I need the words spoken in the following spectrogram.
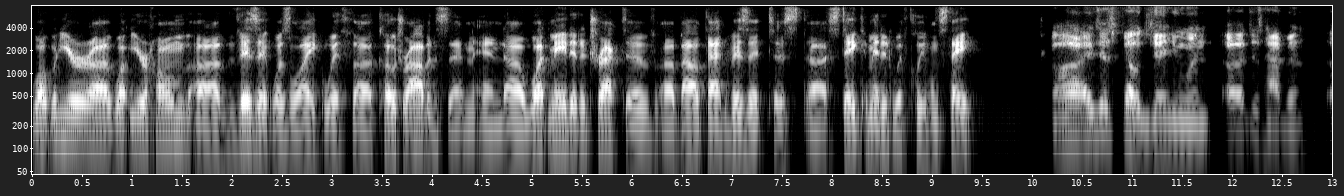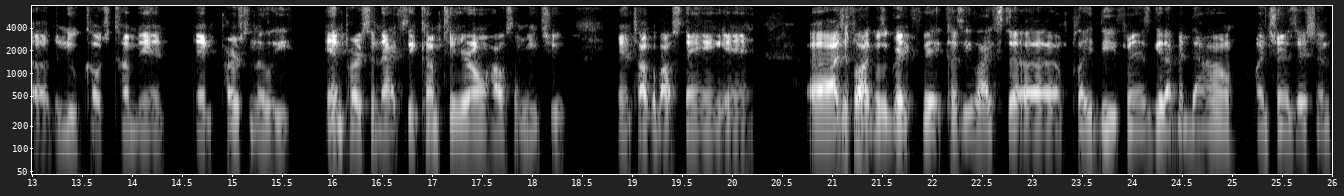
what would your uh, what your home uh, visit was like with uh, Coach Robinson, and uh, what made it attractive about that visit to uh, stay committed with Cleveland State? Uh, it just felt genuine, just having the new coach come in and personally, in person, to actually come to your own house and meet you, and talk about staying. And I just felt like it was a great fit because he likes to play defense, get up and down on transition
